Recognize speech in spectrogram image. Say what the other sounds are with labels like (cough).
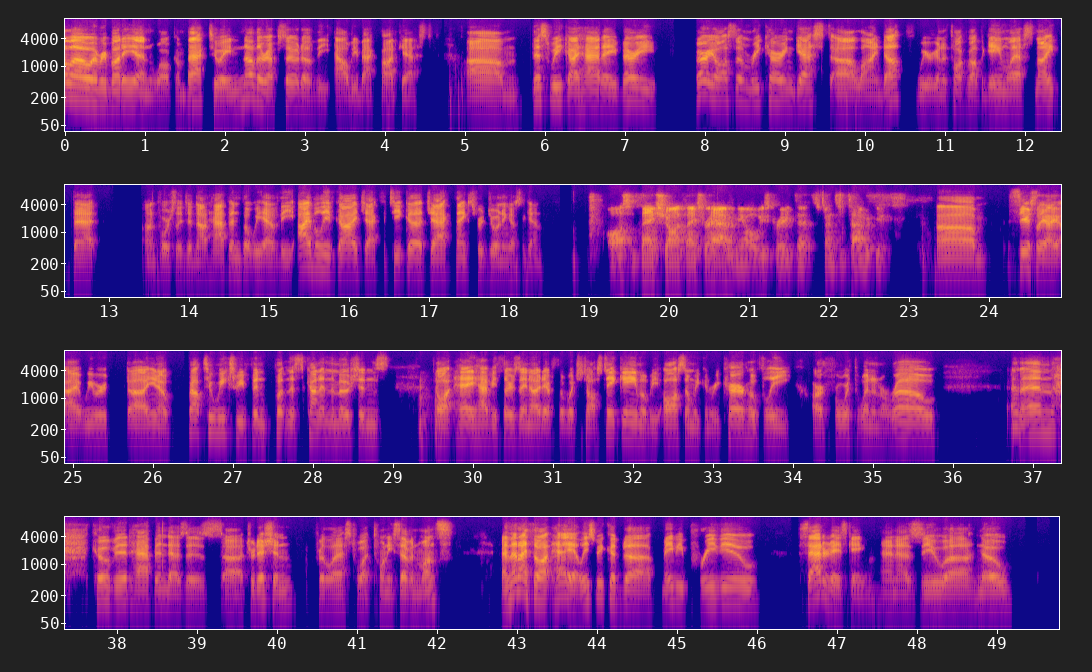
Hello, everybody, and welcome back to another episode of the I'll Be Back podcast. Um, this week, I had a very, very awesome recurring guest uh, lined up. We were going to talk about the game last night that unfortunately did not happen, but we have the I Believe guy, Jack Fatika. Jack, thanks for joining us again. Awesome. Thanks, Sean. Thanks for having me. Always great to spend some time with you. Um, seriously, I, I we were, uh, you know, about two weeks we've been putting this kind of in the motions. Thought, hey, have you Thursday night after the Wichita State game? It'll be awesome. We can recur. Hopefully, our fourth win in a row. And then COVID happened, as is uh, tradition for the last what 27 months. And then I thought, hey, at least we could uh, maybe preview Saturday's game. And as you uh, know,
